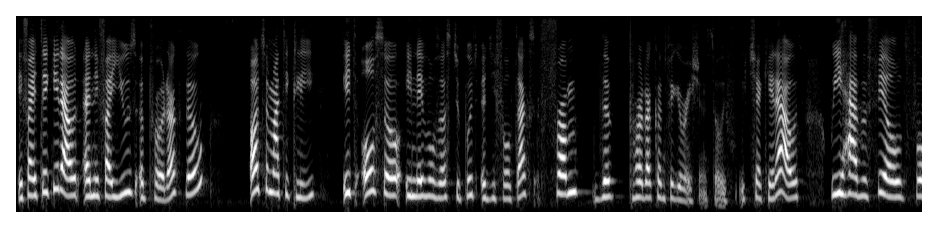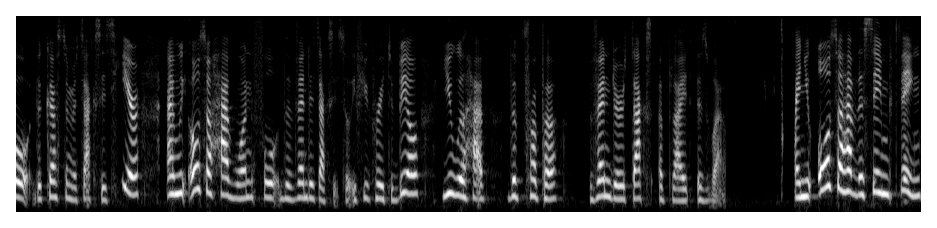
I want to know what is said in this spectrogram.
If I take it out and if I use a product though, automatically it also enables us to put a default tax from the product configuration. So if we check it out, we have a field for the customer taxes here, and we also have one for the vendor taxes. So if you create a bill, you will have the proper vendor tax applied as well. And you also have the same thing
